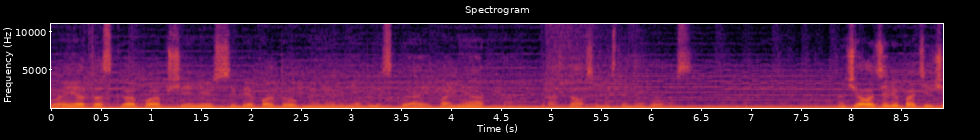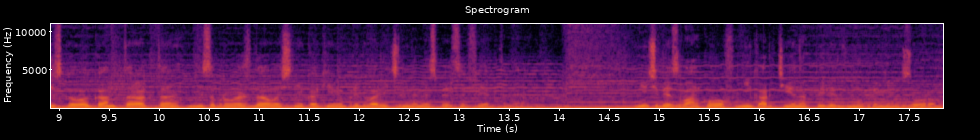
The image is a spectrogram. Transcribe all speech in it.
Твоя тоска по общению с себе подобными мне близка и понятна», — раздался мысленный голос. Начало телепатического контракта не сопровождалось никакими предварительными спецэффектами. Ни тебе звонков, ни картинок перед внутренним взором.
